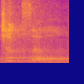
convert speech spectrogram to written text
Jackson.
